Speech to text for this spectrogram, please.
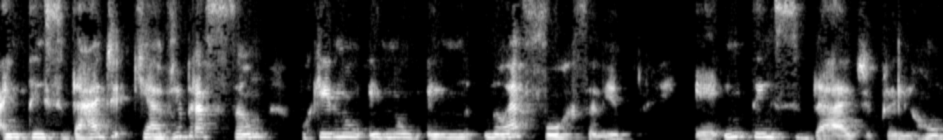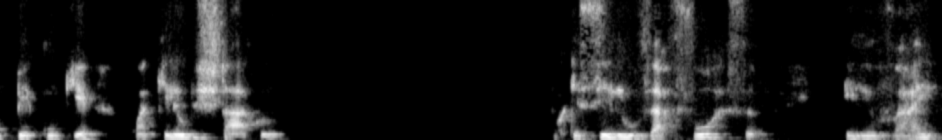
a intensidade, que é a vibração, porque ele não, ele não, ele não é força ali, é intensidade para ele romper com o quê? Com aquele obstáculo. Porque se ele usar força, ele vai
